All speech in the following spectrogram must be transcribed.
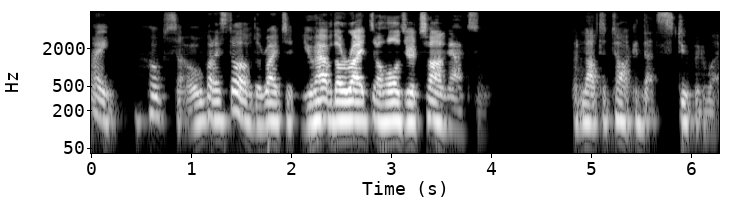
I hope so, but I still have the right to. You have the right to hold your tongue, Axel, but not to talk in that stupid way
